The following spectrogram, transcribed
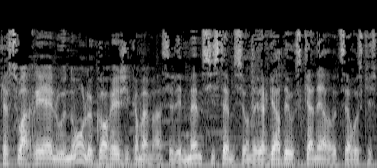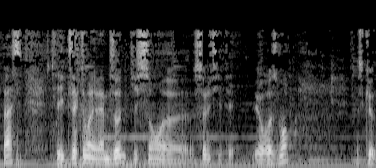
qu'elles soient réelles ou non, le corps réagit quand même. Hein. C'est les mêmes systèmes. Si on avait regardé au scanner dans votre cerveau ce qui se passe, c'est exactement les mêmes zones qui sont euh, sollicitées. Et heureusement, parce que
